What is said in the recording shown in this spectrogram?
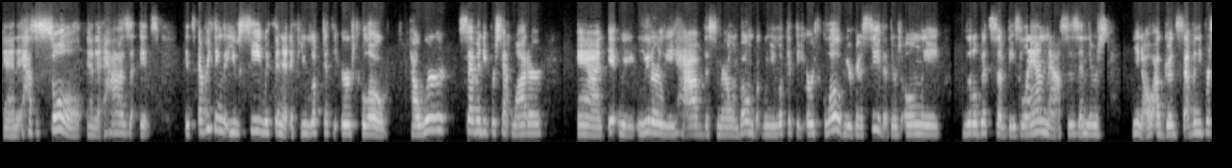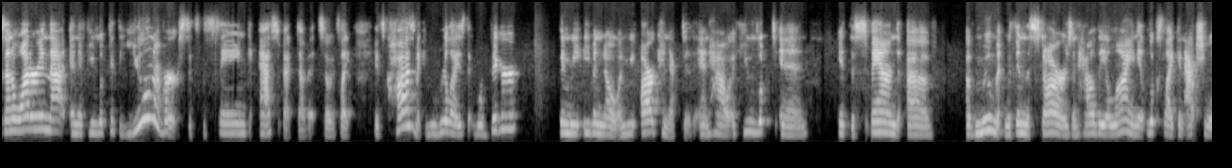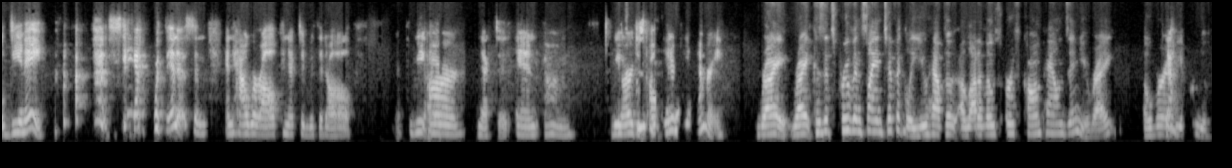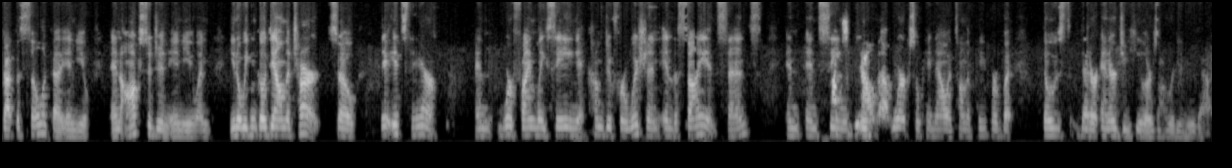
and it has a soul and it has it's it's everything that you see within it. If you looked at the earth globe how we're 70% water and it we literally have this Marilyn bone but when you look at the earth globe you're going to see that there's only little bits of these land masses and there's you know, a good 70% of water in that. And if you looked at the universe, it's the same aspect of it. So it's like, it's cosmic. And You realize that we're bigger than we even know, and we are connected. And how, if you looked in at the span of, of movement within the stars and how they align, it looks like an actual DNA stand within us and, and how we're all connected with it all. We are connected. And, um, we it's are just all energy memory. Right, right. Because it's proven scientifically. You have the, a lot of those earth compounds in you, right? Over yeah. and you've got the silica in you and oxygen in you. And, you know, we can go down the chart. So it's there. And we're finally seeing it come to fruition in the science sense and, and seeing Absolutely. how that works. Okay, now it's on the paper, but those that are energy healers already knew that.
